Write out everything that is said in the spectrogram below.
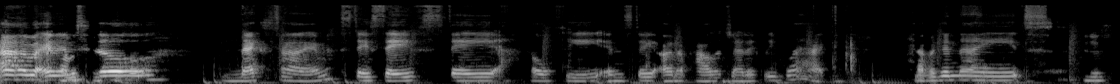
um, and until next time, stay safe, stay healthy, and stay unapologetically black. Have a good night. Yes.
